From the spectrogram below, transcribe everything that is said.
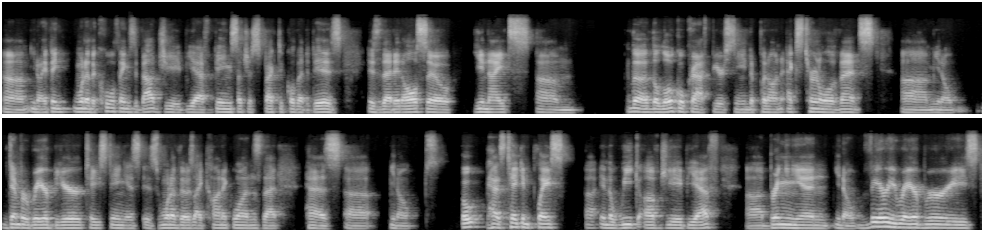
Um, you know, I think one of the cool things about GABF being such a spectacle that it is is that it also unites um, the the local craft beer scene to put on external events. Um, you know, Denver Rare Beer tasting is is one of those iconic ones that has uh, you know has taken place uh, in the week of GABF, uh, bringing in you know very rare breweries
